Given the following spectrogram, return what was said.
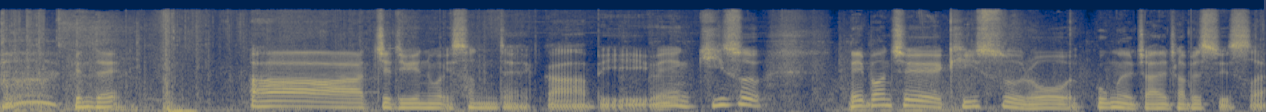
근데 아, 제 뒤에 누가 있었는데 까비. 왜냐면 기수 네 번째 기수로 공을 잘 잡을 수 있어요.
